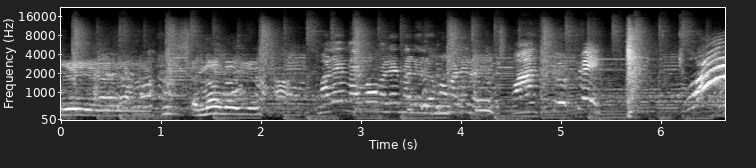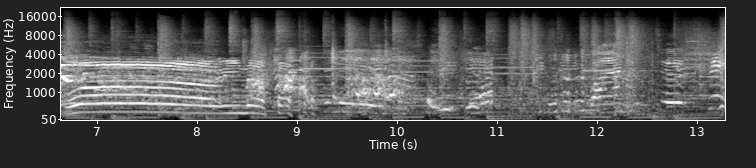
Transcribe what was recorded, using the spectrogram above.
เย้เย้เย้ another yes. มาเล่นไหมพ่อมาเล่นมาเร็วๆพ่อมาเล่นหน่อย one two three. Oh, ว้าวโอ้มีน่า one two three.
